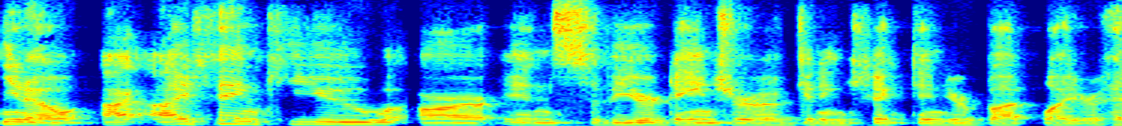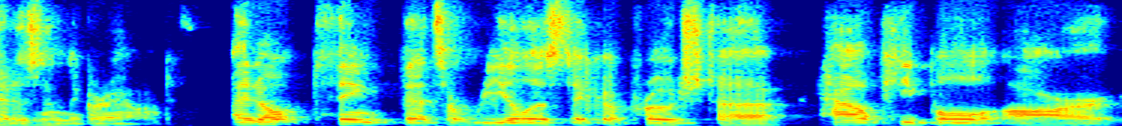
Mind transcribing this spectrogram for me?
you know, I, I think you are in severe danger of getting kicked in your butt while your head is in the ground. I don't think that's a realistic approach to how people are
